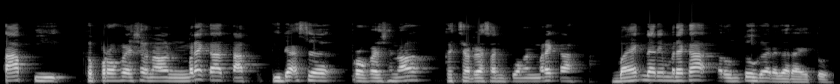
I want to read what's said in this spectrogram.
Tapi keprofesionalan mereka tak, tidak seprofesional kecerdasan keuangan mereka. Banyak dari mereka runtuh gara-gara itu.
